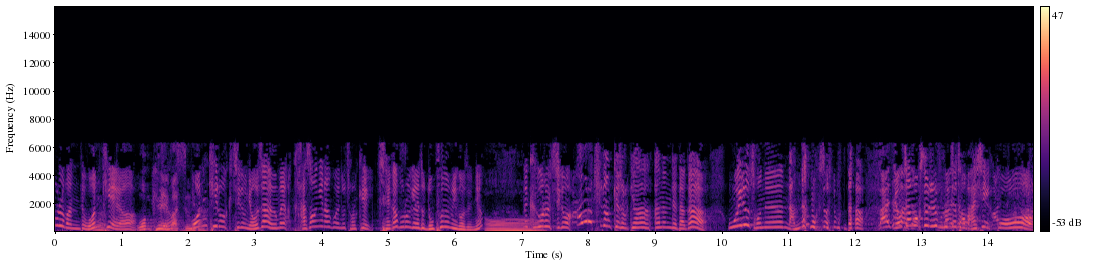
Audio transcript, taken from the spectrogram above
불러봤는데 원키예요 원키요? 네, 맞습니다. 원키로 지금 여자 음의 가성이라고 해도 저렇게 제가 부르기에도 높은 음이거든요 어. 근데 그거를 지금 아무렇지도 않게 저렇게 하, 는 데다가 오히려 저는 남자 목소리보다 맞아, 여자 맞아. 목소리를 부를 때 더. 맛이 있고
